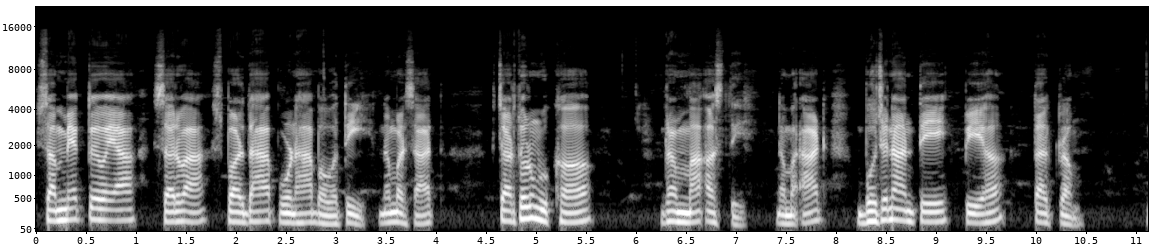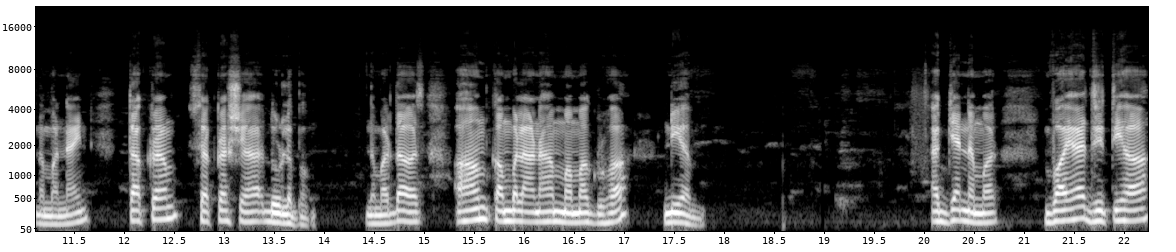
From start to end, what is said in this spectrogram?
સમ્યક્તયા સર્વા સ્પર્ધા પૂર્ણા ભવતી. નંબર સાત. ચતુર્મુખ બ્રહ્મા અસ્તિ. નંબર આઠ. ભોજનાંતે પેય તક્રમ નંબર નાઇન તક્રમ સક્રશ્ય દુર્લભમ. નંબર દસ. અહમ કંબલાના મમ ગૃહ નિયમ. અગિયાર નંબર. વય દ્વિતીય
